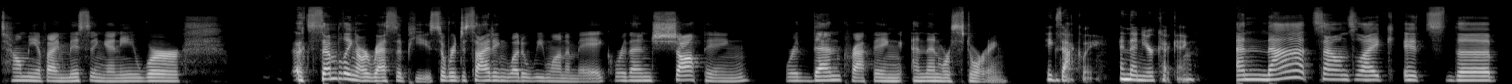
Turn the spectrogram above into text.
tell me if I'm missing any. We're assembling our recipes. So we're deciding what do we want to make. We're then shopping we're then prepping, and then we're storing. Exactly. And then you're cooking. And that sounds like it's the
